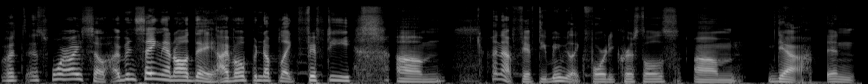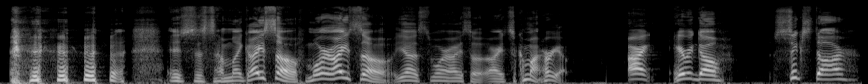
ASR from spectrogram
but it's more ISO. I've been saying that all day. I've opened up like 50, um, uh, not 50, maybe like 40 crystals. Um, yeah, and it's just I'm like ISO, more ISO. Yes, more ISO. All right, so come on, hurry up. All right, here we go. Six star,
